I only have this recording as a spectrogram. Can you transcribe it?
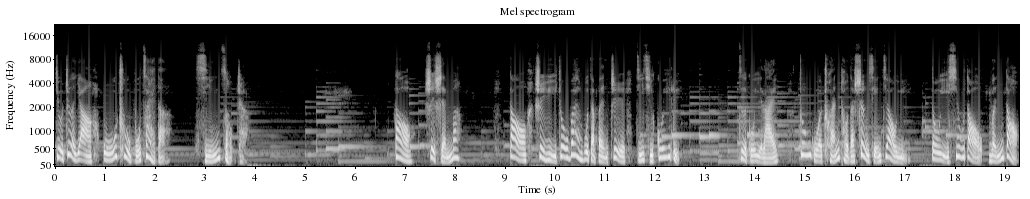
就这样无处不在的行走着。道。是什么？道是宇宙万物的本质及其规律。自古以来，中国传统的圣贤教育都以修道、闻道，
